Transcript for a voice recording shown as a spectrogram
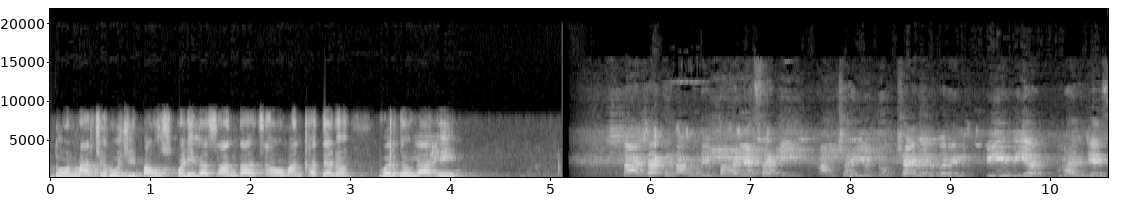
दोन मार्च रोजी पाऊस पडेल असा अंदाज हवामान खात्यानं वर्तवला आहे. ताज्या घडामोडी पाहण्यासाठी आमच्या यूट्यूब चॅनलवरील पी व्ही आर म्हणजेच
